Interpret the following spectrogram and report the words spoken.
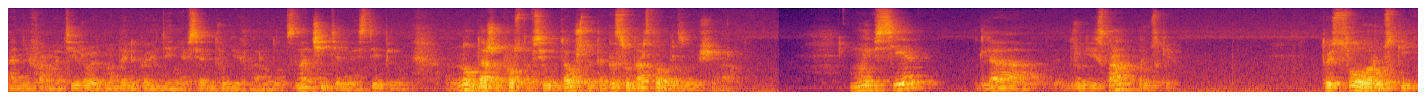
они форматируют модели поведения всех других народов в значительной степени, ну даже просто в силу того, что это государство, образующий народ. Мы все для других стран русские. То есть слово русский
